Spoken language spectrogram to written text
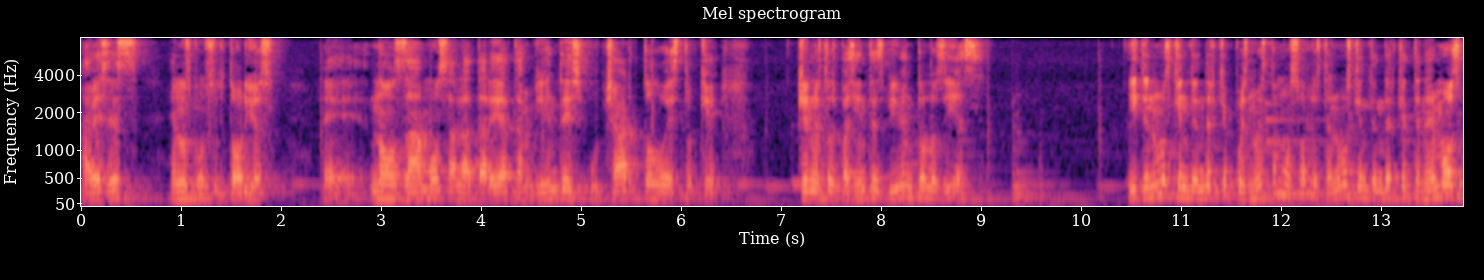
A veces en los consultorios eh, nos damos a la tarea también de escuchar todo esto que, que nuestros pacientes viven todos los días. Y tenemos que entender que pues no estamos solos, tenemos que entender que tenemos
